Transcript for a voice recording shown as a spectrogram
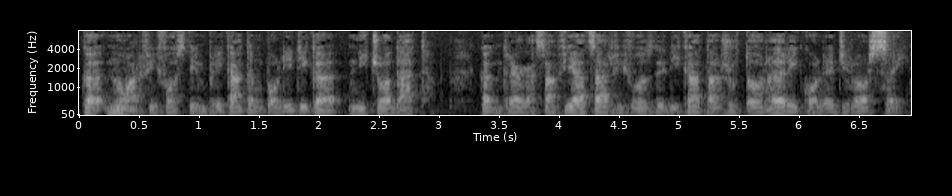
că nu ar fi fost implicat în politică niciodată, că întreaga sa viață ar fi fost dedicată ajutorării colegilor săi.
